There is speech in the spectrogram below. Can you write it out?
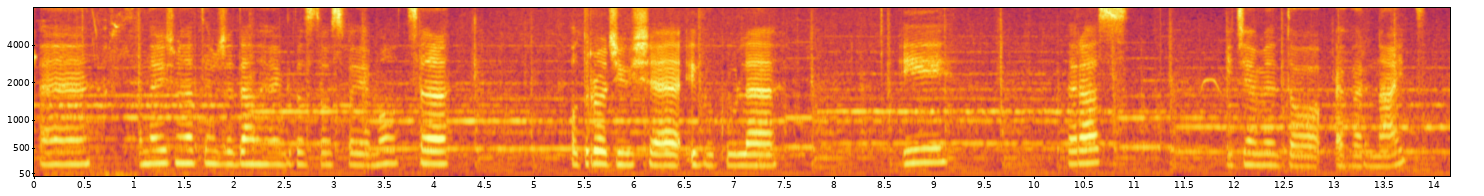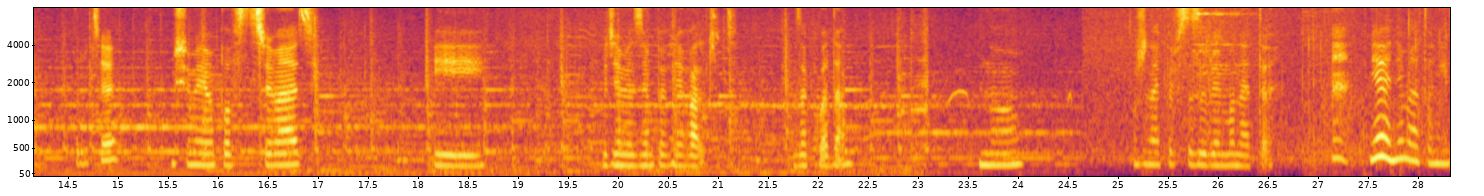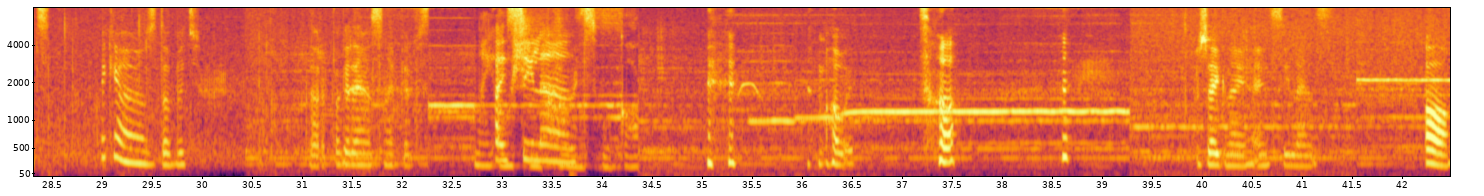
Eee, stanęliśmy na tym, że Danheng dostał swoje moce, odrodził się i w ogóle. I teraz idziemy do Evernight. Wrócie? Musimy ją powstrzymać i będziemy z nią pewnie walczyć. Zakładam. No. Może najpierw sobie zrobię monetę. Nie, nie ma to nic. Jak ja mam ją zdobyć? Dobra, pogadajmy sobie najpierw z My Hi, ocean Sealance. currents will guard Mały. Co? Żegnaj, Silence. O!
